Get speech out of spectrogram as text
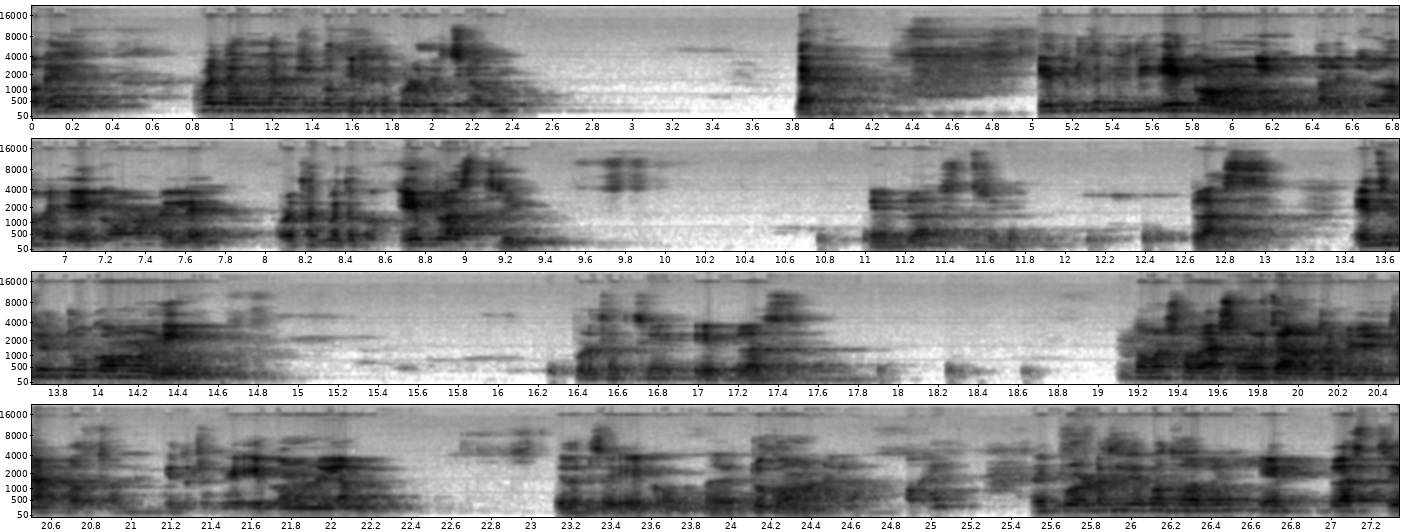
okay এবার দেখো এখানে কি করতে এখানে করে দিচ্ছি আমি। দেখো, এই দুটো থেকে যদি এ কমন নিই, তাহলে কি হবে? এ কমন নিলে পরে থাকবে দেখো a plus three a plus three plus a থেকে টু কমন নিই। পরে থাকছে এ প্লাস তোমরা সবাই আশা করে জানো যে মিডল টার্ম করতে হয় এ দুটোকে এ কমন নিলাম। এ দুটো এ কম টু কমন নিলাম। ওকে এই পুরোটা থেকে কত হবে? এ প্লাস থ্রি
